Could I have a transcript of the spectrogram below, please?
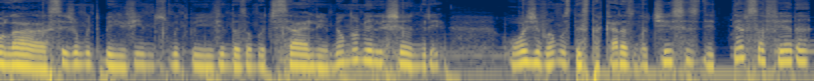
Olá, sejam muito bem-vindos, muito bem-vindas ao Noticiário. Meu nome é Alexandre. Hoje vamos destacar as notícias de terça-feira,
